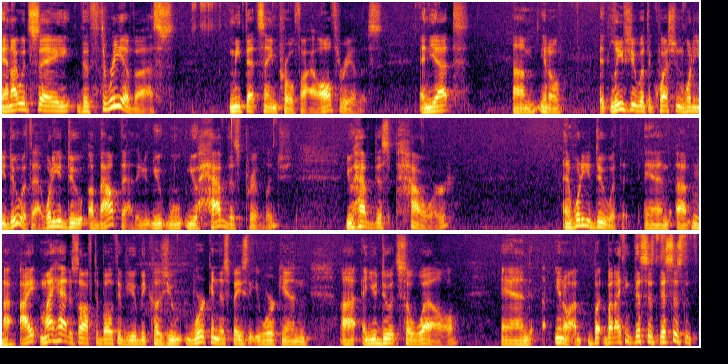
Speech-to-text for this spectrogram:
And I would say the three of us meet that same profile, all three of us. And yet, um, you know, it leaves you with the question what do you do with that? What do you do about that? You, you, you have this privilege, you have this power, and what do you do with it? And um, hmm. I, I, my hat is off to both of you because you work in the space that you work in, uh, and you do it so well. And you know, but but I think this is this is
